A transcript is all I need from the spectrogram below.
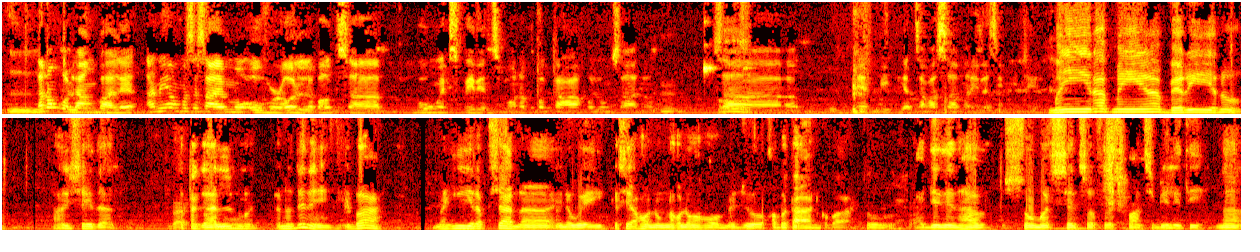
Mm. Tanong ko lang, Bale, ano yung masasabi mo overall about sa buong experience mo ng pagkakakulong sa ano Mm. sa NBT at saka sa Manila City Jail? Mahirap, mahirap. Very, ano, how you say that? Katagal, mag, ano din eh, iba. Mahirap siya na, in a way, kasi ako, nung nakulong ako, medyo kabataan ko pa. So, I didn't have so much sense of responsibility na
